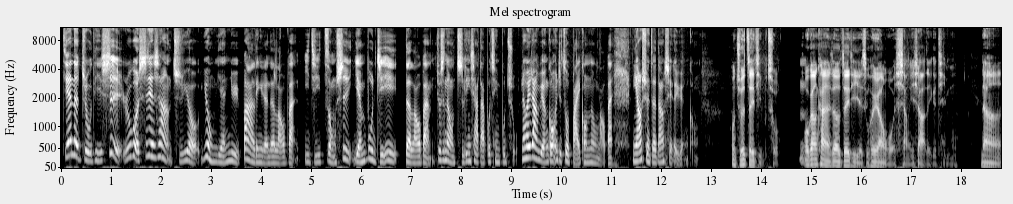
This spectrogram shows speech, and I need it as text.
今天的主题是：如果世界上只有用言语霸凌人的老板，以及总是言不及义的老板，就是那种指令下达不清不楚，然后会让员工一直做白工那种老板，你要选择当谁的员工？我觉得这一题不错。嗯、我刚刚看的时候，这一题也是会让我想一下的一个题目。那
